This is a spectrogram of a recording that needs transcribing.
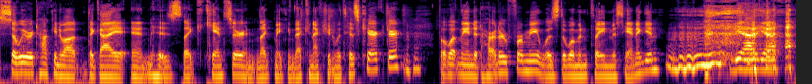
So we were talking about the guy and his like cancer and like making that connection with his character. Mm-hmm. But what landed harder for me was the woman playing Miss Hannigan. yeah, yeah.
